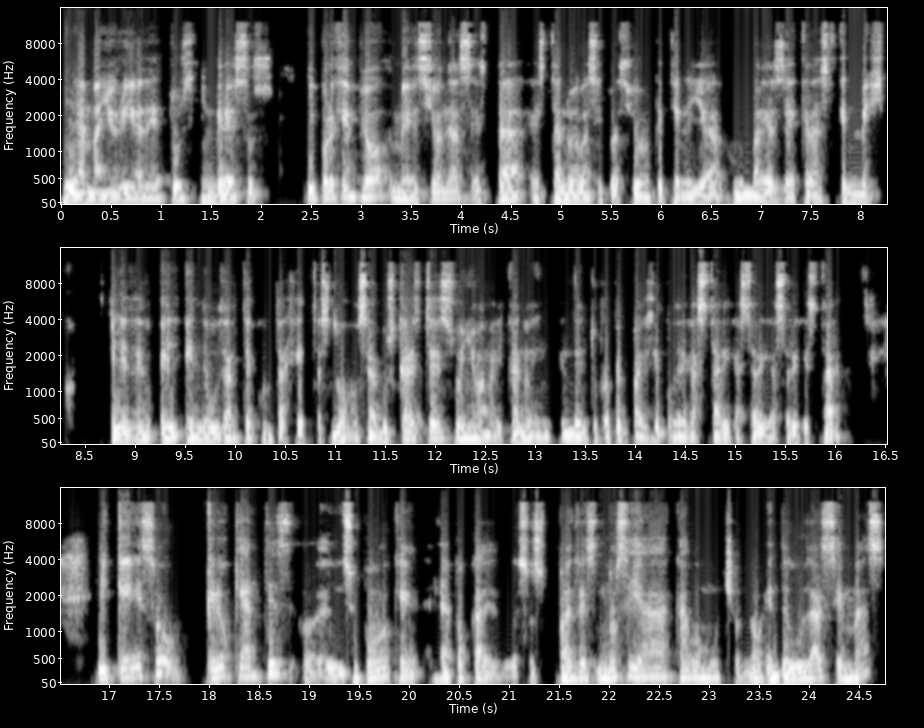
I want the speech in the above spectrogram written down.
la mayoría de tus ingresos. Y por ejemplo, mencionas esta, esta nueva situación que tiene ya varias décadas en México. El, ende- el endeudarte con tarjetas, ¿no? O sea, buscar este sueño americano en, tu propio país de poder gastar y gastar y gastar y gastar. Y que eso creo que antes, supongo que en la época de nuestros padres, no se llevaba a cabo mucho, ¿no? Endeudarse más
